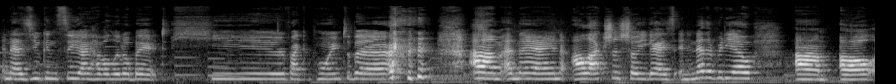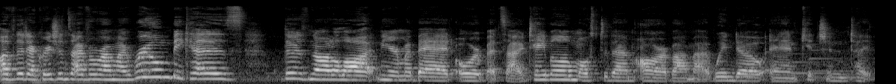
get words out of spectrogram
And as you can see, I have a little bit here, if I could point there. um, and then I'll actually show you guys in another video um, all of the decorations I have around my room because there's not a lot near my bed or bedside table. Most of them are by my window and kitchen type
